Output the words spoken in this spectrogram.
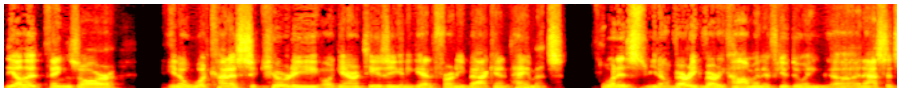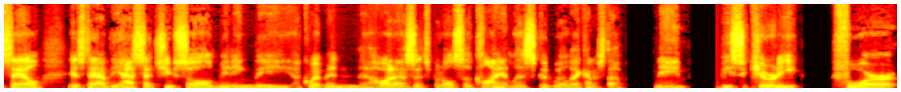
The other things are, you know, what kind of security or guarantees are you going to get for any back end payments? What is, you know, very, very common if you're doing uh, an asset sale is to have the assets you've sold, meaning the equipment, the hard assets, but also client list, goodwill, that kind of stuff, name, be security for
